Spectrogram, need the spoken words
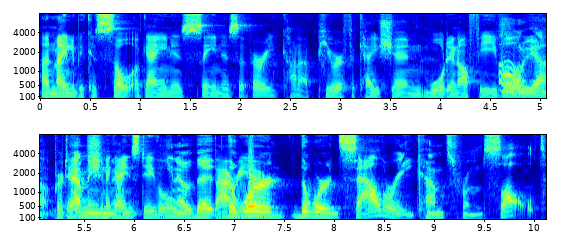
and mainly because salt again is seen as a very kind of purification, warding off evil, Oh yeah, protection I mean, against evil. You know, the the word the word salary comes from salt.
